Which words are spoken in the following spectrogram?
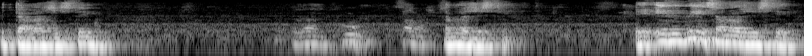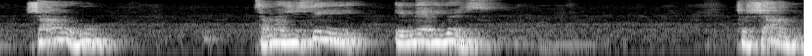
et ta majesté, sa majesté. Et élever sa majesté. Sha'anuhu. Sa majesté est merveilleuse. Ce charme.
